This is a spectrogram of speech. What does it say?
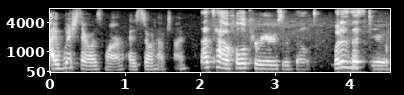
I wish there was more. I just don't have time. That's how whole careers are built. What does this do?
